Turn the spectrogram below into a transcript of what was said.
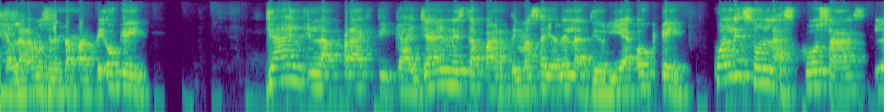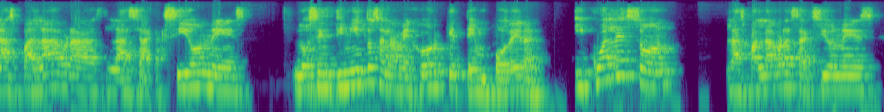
que habláramos en esta parte. Ok, ya en, en la práctica, ya en esta parte, más allá de la teoría, ok, ¿cuáles son las cosas, las palabras, las acciones, los sentimientos a lo mejor que te empoderan? ¿Y cuáles son las palabras, acciones,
